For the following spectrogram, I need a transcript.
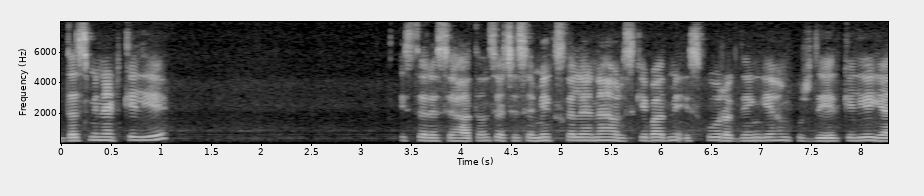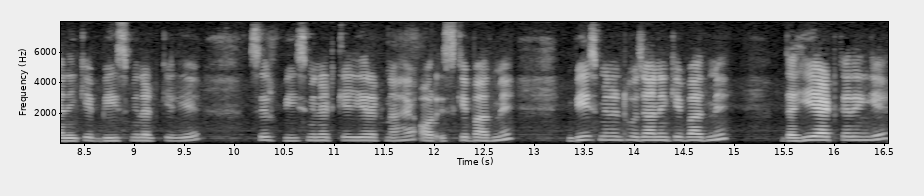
दस मिनट के लिए। इस तरह से हाथों से अच्छे से मिक्स कर लेना है और इसके बाद में इसको रख देंगे हम कुछ देर के लिए, यानी कि 20 मिनट के लिए। सिर्फ़ 20 मिनट के लिए रखना है और इसके बाद में 20 मिनट हो जाने के बाद में दही ऐड करेंगे।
